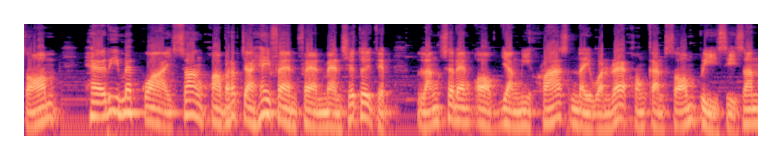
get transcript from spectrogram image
ซ้อม แฮร์รี่แม็กควายสร้างความประทับใจให้แฟนแฟนแมนเชสเตอร์ยูไนเต็ดหลังแสดงออกอย่างมีคลาสในวันแรกของการซ้อมปรีซีซั่น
